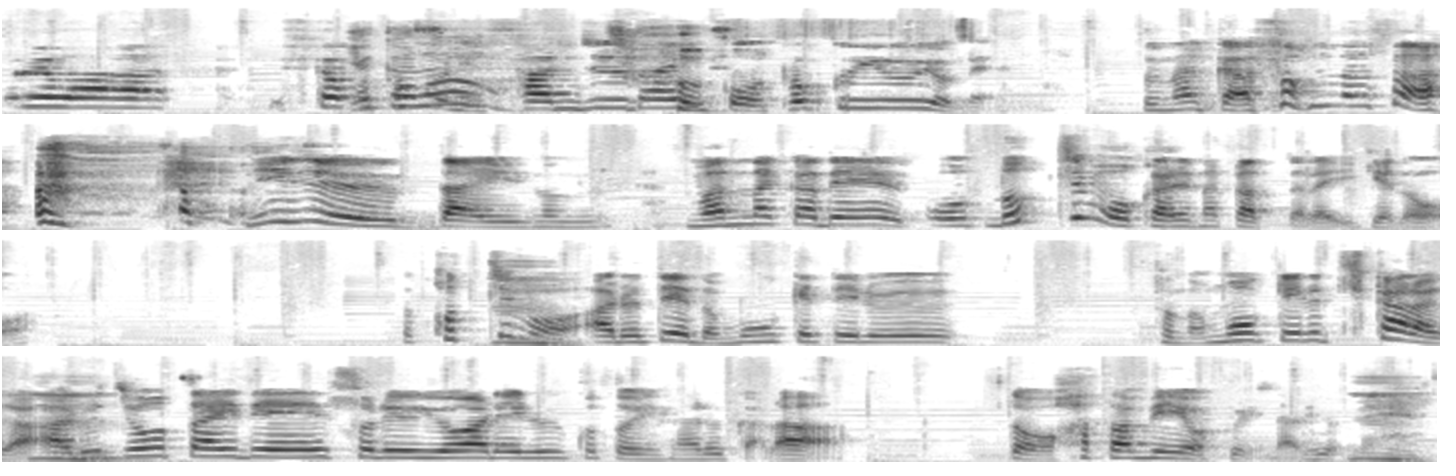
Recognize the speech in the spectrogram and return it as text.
それは、しかもに30代以降特有よね。なんかそんなさ、20代の真ん中でおどっちもお金なかったらいいけど、こっちもある程度儲けてる、その儲ける力がある状態でそれを言われることになるから、ちょっと旗迷惑になるよね。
